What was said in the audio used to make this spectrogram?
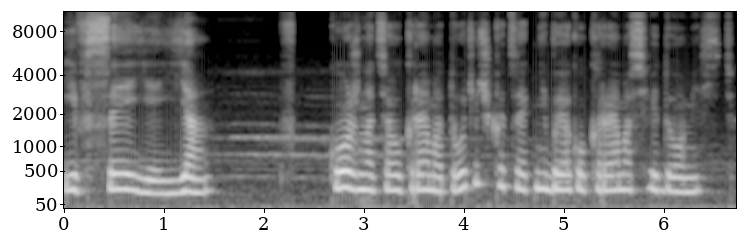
і все є я. Кожна ця окрема точечка це як ніби як окрема свідомість.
